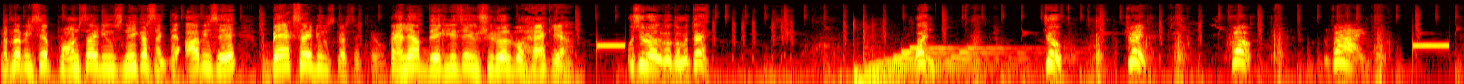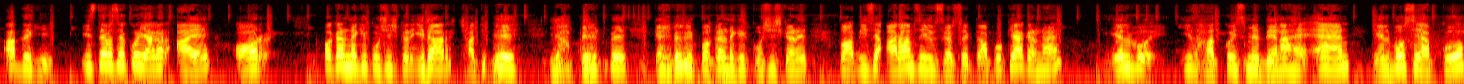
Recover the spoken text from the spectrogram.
मतलब इसे फ्रंट साइड यूज़ नहीं कर सकते, आप इसे बैक साइड यूज़ कर सकते हो। पहले आप देख लीजिए उशिरो एल्बो है क्या। उशिरो एल्बो का मतलब टू थ्री फोर फाइव अब देखिए, इस तरह से कोई अगर आए और पकड़ने की कोशिश करे, इधर छाती पे या पेट पे, कहीं पे भी पकड़ने की कोशिश करे तो आप इसे आराम से यूज़ कर सकते हो। आपको क्या करना है? एल्बो इस हाथ को इसमें देना है एंड एल्बो से आपको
